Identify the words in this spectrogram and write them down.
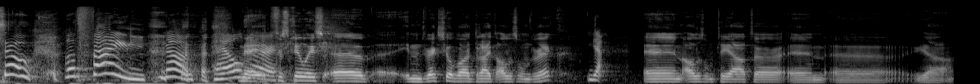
Zo, wat fijn. Nou, helder. Nee, het verschil is, eh, in een drag show bar draait alles om drag. Ja. En alles om theater en eh, ja,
